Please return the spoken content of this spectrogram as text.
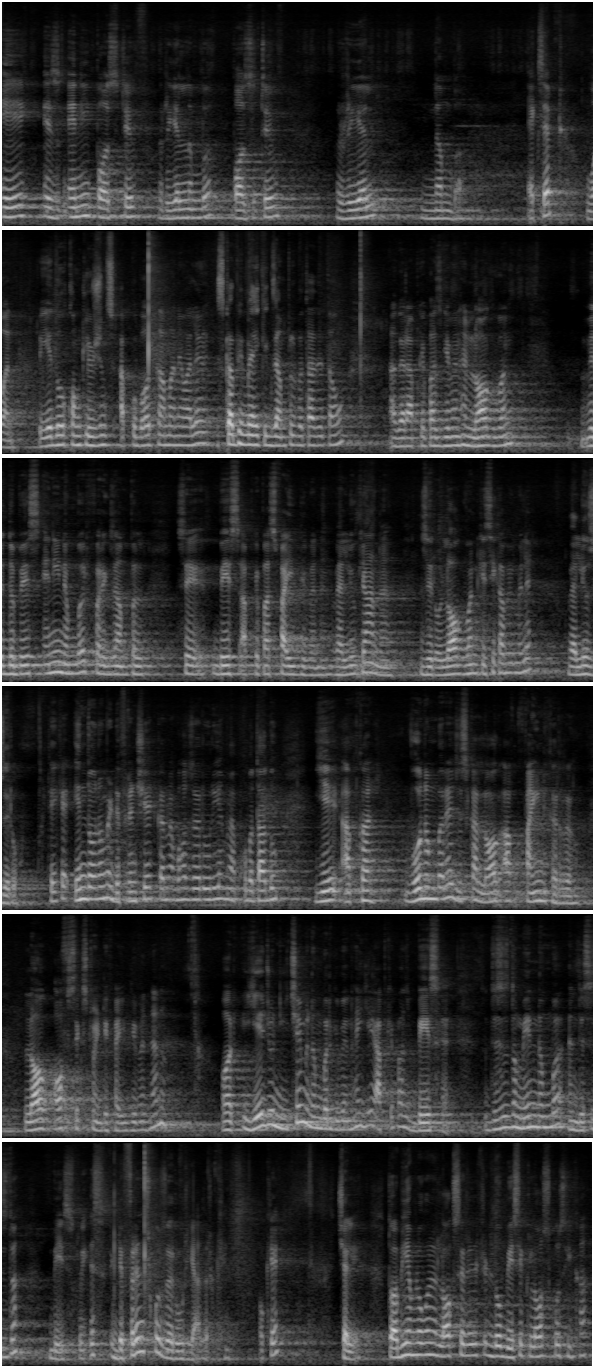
A is any positive real number positive real number except one तो ये दो कंक्लूजन्स आपको बहुत काम आने वाले हैं। इसका भी मैं एक एग्जांपल बता देता हूँ। अगर आपके पास गिवन है log one with the base any number for example से बेस आपके पास फाइव गिवन है वैल्यू क्या आना है? ज़ीरो लॉग वन किसी का भी मिले? वैल्यू ज़ीरो ठीक है? इन दोनों में डिफ्रेंशिएट करना बहुत ज़रूरी है, मैं आपको बता दूँ। ये आपका वो नंबर है जिसका लॉग आप फाइंड कर रहे हो। Log of six twenty five given है ना? और ये जो नीचे में नंबर गिवन है, ये आपके पास बेस है। This is the main number and this is the base तो इस डिफरेंस को ज़रूर याद रखें ओके चलिए तो अभी हम लोगों ने लॉग से रिलेटेड दो बेसिक लॉस को सीखा।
